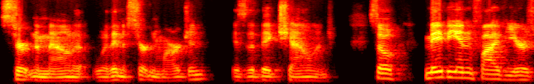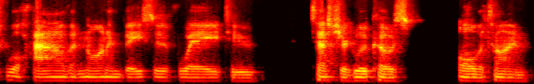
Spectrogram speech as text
certain amount of within a certain margin is the big challenge. So maybe in five years we'll have a non-invasive way to test your glucose all the time.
